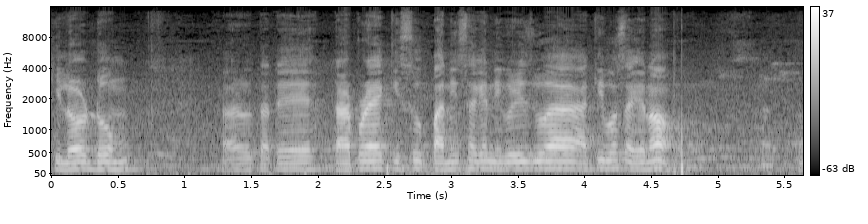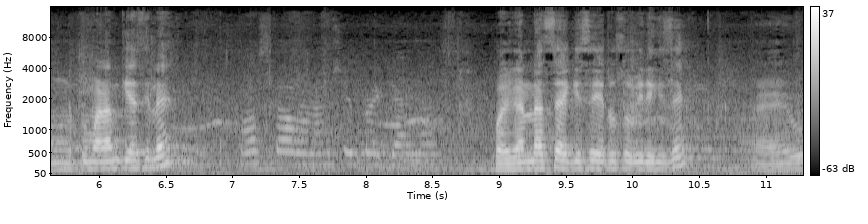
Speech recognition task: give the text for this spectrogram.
শিলৰ দম। আৰু তাতে তাৰ পৰাই কিছু পানী চাগে নিগৰি যোৱা আঁকিব চাগে ন? তোমাৰ নাম কি আছিলে? প্ৰজ্ঞান দাস আঁকিছে এইটো ছবি দেখিছে? আৰু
